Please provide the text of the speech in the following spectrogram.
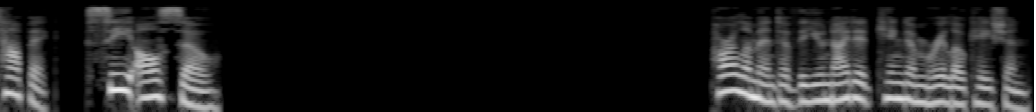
Topic. See also. Parliament of the United Kingdom relocation.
